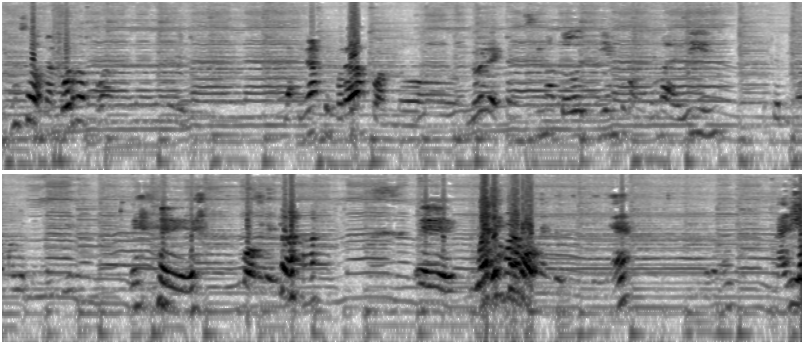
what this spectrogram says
Incluso me acuerdo cuando. Primeras temporadas, cuando Lola está encima todo el tiempo con el tema de Dean, primer novio que Pobre. eh, Igual es como. ¿eh? Nadie,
